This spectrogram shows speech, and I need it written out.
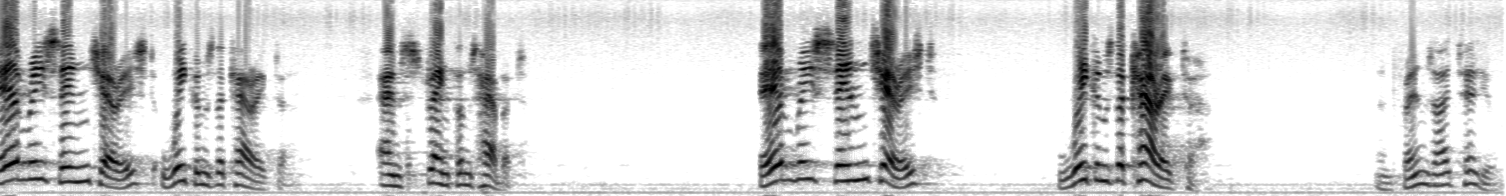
every sin cherished weakens the character and strengthens habit. Every sin cherished weakens the character. And friends, I tell you,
